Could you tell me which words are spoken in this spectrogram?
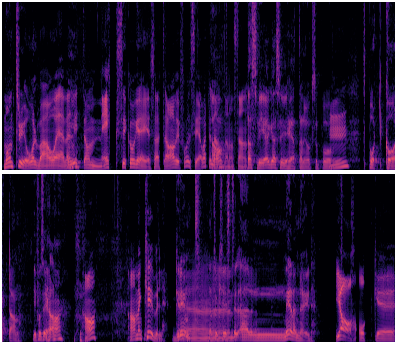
Montreal va? och även mm. lite om Mexiko och grejer. Så att ja, vi får väl se vart det ja. landar någonstans. Las Vegas är ju heta nu också på mm. sportkartan. Vi får se. Ja, ja. ja men kul. Grymt. Jag tror Christer är mer än nöjd. Ja, och uh,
